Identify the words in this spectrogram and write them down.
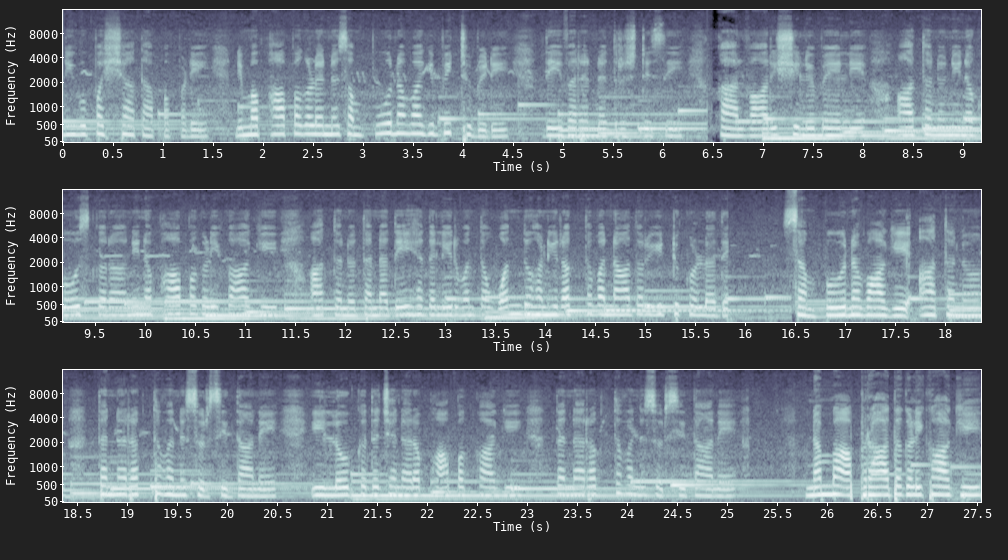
ನೀವು ಪಶ್ಚಾತ್ತಾಪ ಪಡಿ. ನಿಮ್ಮ ಪಾಪಗಳನ್ನು ಸಂಪೂರ್ಣವಾಗಿ ಬಿಟ್ಟು ಬಿಡಿ ದೇವರನ್ನು ದೃಷ್ಟಿಸಿ. ಕಾಲ್ವಾರಿ ಶಿಲುಬೆಯಲ್ಲಿ ಆತನು ನಿನಗೋಸ್ಕರ ನಿನ್ನ ಪಾಪಗಳಿಗಾಗಿ ಆತನು ತನ್ನ ದೇಹದಲ್ಲಿರುವಂಥ ಒಂದು ಹನಿ ರಕ್ತವನ್ನಾದರೂ ಇಟ್ಟುಕೊಳ್ಳದೆ ಸಂಪೂರ್ಣವಾಗಿ ಆತನು ತನ್ನ ರಕ್ತವನ್ನು ಸುರಿಸಿದ್ದಾನೆ. ಈ ಲೋಕದ ಜನರ ಪಾಪಕ್ಕಾಗಿ ತನ್ನ ರಕ್ತವನ್ನು ಸುರಿಸಿದ್ದಾನೆ. ನಮ್ಮ ಅಪರಾಧಗಳಿಗಾಗಿ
